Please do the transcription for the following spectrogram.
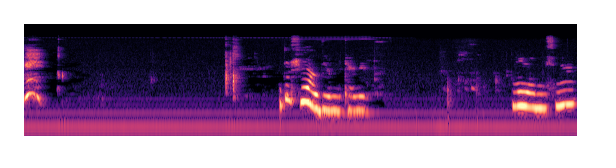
bir de şey alacağım bir tane. Ne diyorum ismi?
